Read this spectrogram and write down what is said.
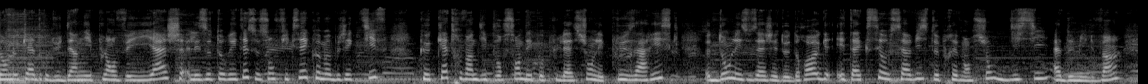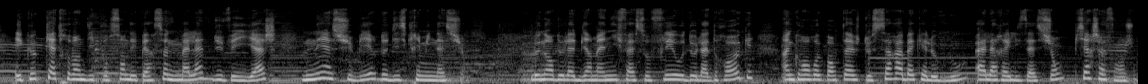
Dans le cadre du dernier plan VIH, les autorités se sont fixées comme objectif que 90% des populations les plus à risque, dont les usagers de drogue, aient accès aux services de prévention d'ici à 2020 et que 90% des personnes malades du VIH n'aient à subir de discrimination. Le nord de la Birmanie face au fléau de la drogue, un grand reportage de Sarah Bakaloglou à la réalisation Pierre Chaffanjon.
